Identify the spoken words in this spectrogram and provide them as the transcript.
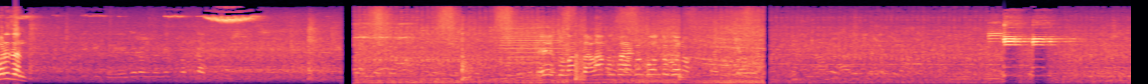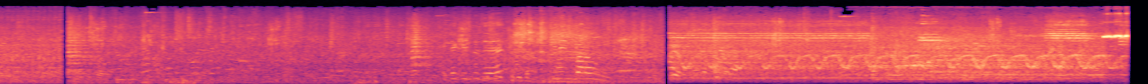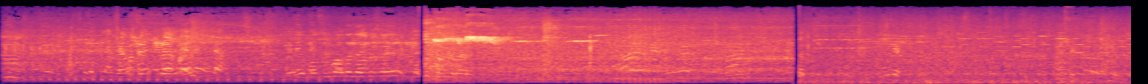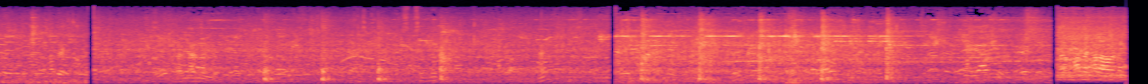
পরে যান। তোমার দাঁড়া মুখা এখন বন্ধ করো। এটা কিন্তু যে তিরিশ বারো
